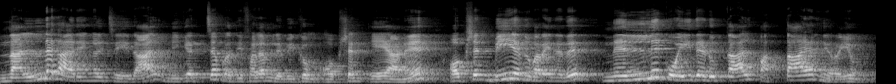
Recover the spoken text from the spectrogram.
നല്ല കാര്യങ്ങൾ ചെയ്താൽ മികച്ച പ്രതിഫലം ലഭിക്കും. ഓപ്ഷൻ എ ആണ്. ഓപ്ഷൻ ബി എന്ന് പറയുന്നത് നെല്ല് കൊയ്തെടുത്താൽ പത്തായം നിറയും.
